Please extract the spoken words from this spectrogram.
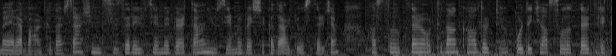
Merhaba arkadaşlar. Şimdi sizlere 121'den 125'e kadar göstereceğim. Hastalıkları ortadan kaldır diyor. Buradaki hastalıkları direkt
